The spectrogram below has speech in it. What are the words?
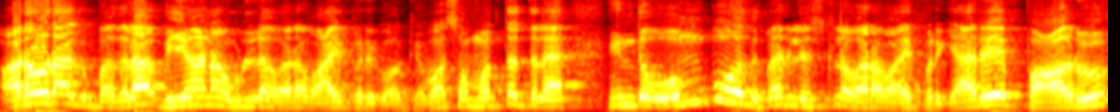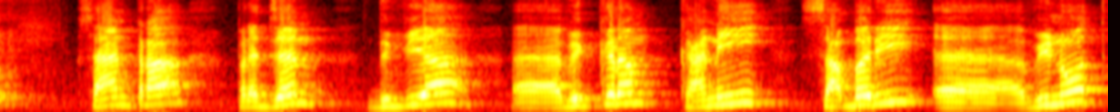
அரோராக்கு பதிலாக வியானா உள்ள வர வாய்ப்பு இருக்கு ஓகேவா ஸோ மொத்தத்தில் இந்த ஒம்பது பேர் லிஸ்ட்டில் வர வாய்ப்பு இருக்கு. யாரு? பாரு சாண்ட்ரா பிரஜன் திவ்யா விக்ரம் கனி சபரி வினோத்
